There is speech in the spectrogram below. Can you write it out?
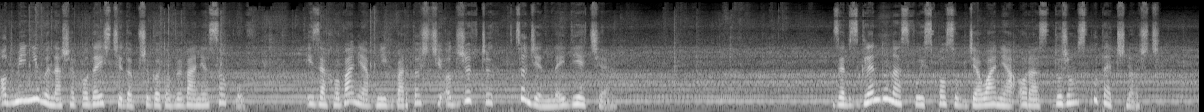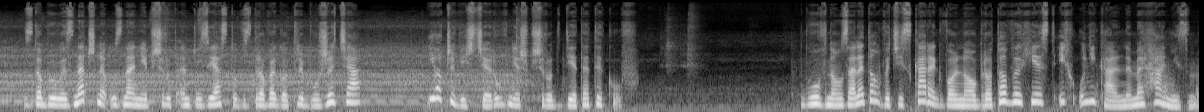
Odmieniły nasze podejście do przygotowywania soków, i zachowania w nich wartości odżywczych w codziennej diecie. Ze względu na swój sposób działania oraz dużą skuteczność, zdobyły znaczne uznanie wśród entuzjastów zdrowego trybu życia i oczywiście również wśród dietetyków. Główną zaletą wyciskarek wolnoobrotowych jest ich unikalny mechanizm.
